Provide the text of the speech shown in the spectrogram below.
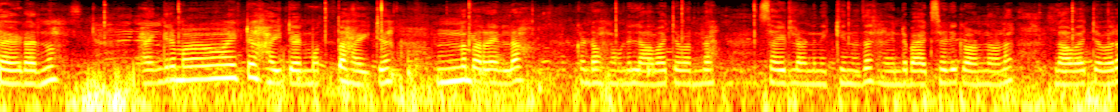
ടയർഡായിരുന്നു ഭയങ്കരമായിട്ട് ഹൈറ്റായിരുന്നു മൊത്തം ഹൈറ്റ് ഒന്നും പറയാനില്ല. കണ്ടോ നമ്മുടെ ലാവ ടവറിന്റെ സൈഡിലാണ് നിൽക്കുന്നത്. അതിന്റെ ബാക്ക് സൈഡിൽ കാണുന്നതാണ് ലാവ ടവർ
